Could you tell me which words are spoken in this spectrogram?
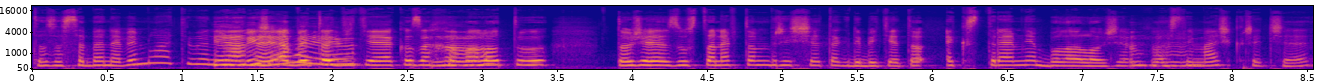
to za sebe nevymlátili, Já nebo víš, aby to nevím. dítě jako zachovalo No. tu, to, že zůstane v tom břiše, tak kdyby tě to extrémně bolelo, že Mhm. vlastně máš křeče,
